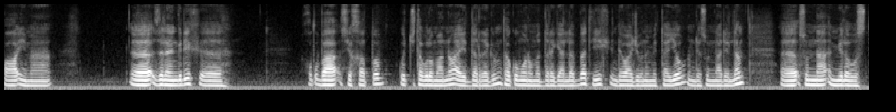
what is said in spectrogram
ቃኢማ። ላይ እንግዲህ ኹጥባ ሲኸጡብ ቁጭ ተብሎ ማን ነው አይደረግም። ተቁሞ ነው መደረግ ያለበት። ይህ እንደ ዋጅብ ነው የሚታየው እንደ ሱና አይደለም። ሱና የሚለው ውስጥ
